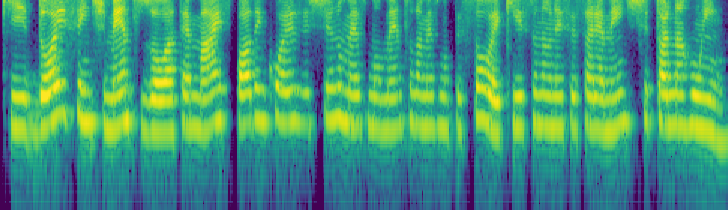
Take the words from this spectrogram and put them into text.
que dois sentimentos ou até mais podem coexistir no mesmo momento na mesma pessoa e que isso não necessariamente te torna ruim,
